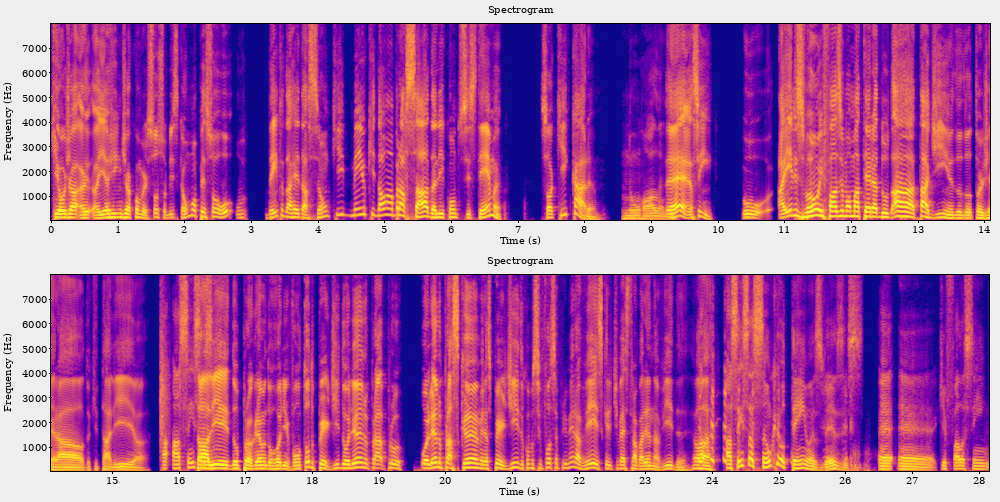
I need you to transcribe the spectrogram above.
que eu já, aí a gente já conversou sobre isso, que é uma pessoa o- o- dentro da redação que meio que dá uma abraçada ali contra o sistema, só que, cara, Não rola, né? é, assim, o, aí eles vão e fazem uma matéria do, ah, tadinho do doutor Geraldo, que tá ali, ó, A, a sensação. tá ali do programa do Ronivon, todo perdido, olhando para pro... Olhando pras câmeras, perdido, como se fosse a primeira vez que ele estivesse trabalhando na vida. Olha lá. A sensação que eu tenho, às vezes, é, é que fala assim.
